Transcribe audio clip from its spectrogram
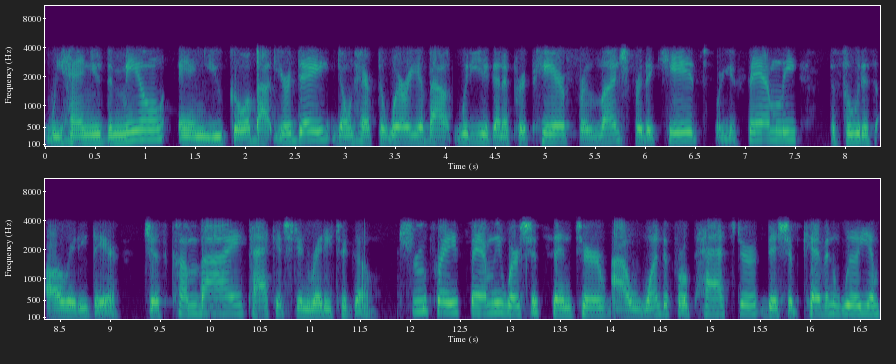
We hand you the meal and you go about your day. Don't have to worry about what are you going to prepare for lunch for the kids, for your family. The food is already there. Just come by, packaged and ready to go. True Praise Family Worship Center, our wonderful pastor, Bishop Kevin William.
